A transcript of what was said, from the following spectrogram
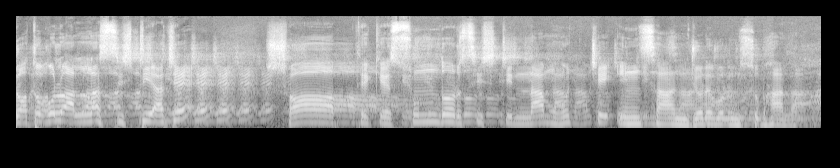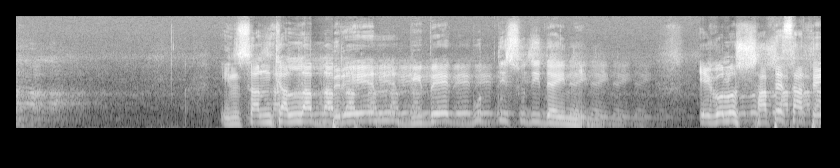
যতগুলো আল্লাহ সৃষ্টি আছে সব থেকে সুন্দর সৃষ্টির নাম হচ্ছে ইনসান। জোরে বলুন সুবহানা ইনসানকে আল্লাহ ব্রেন, বিবেক, বুদ্ধি সুদি দেয়নি। এগুলোর সাথে সাথে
